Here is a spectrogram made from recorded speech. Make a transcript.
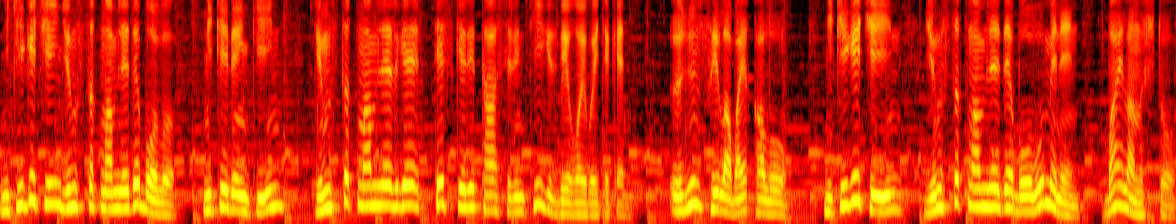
никеге чейин жыныстык мамиледе болуу никеден кийин жыныстык мамилелерге тескери таасирин тийгизбей койбойт экен. Өзүн сыйлабай калуу никеге чейин жыныстык мамиледе болуу менен байланыштуу.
